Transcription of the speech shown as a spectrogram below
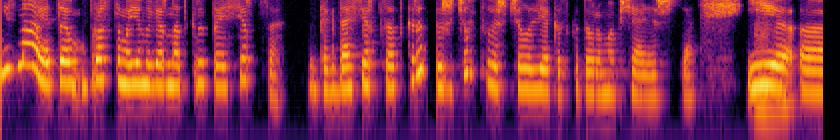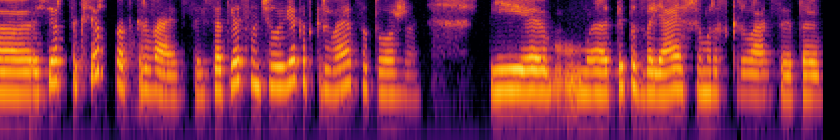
Не знаю, это просто мое, наверное, открытое сердце. Когда сердце открыто, ты же чувствуешь человека, с которым общаешься. И mm-hmm. э, сердце к сердцу открывается, и, соответственно, человек открывается тоже. И э, ты позволяешь им раскрываться. Это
